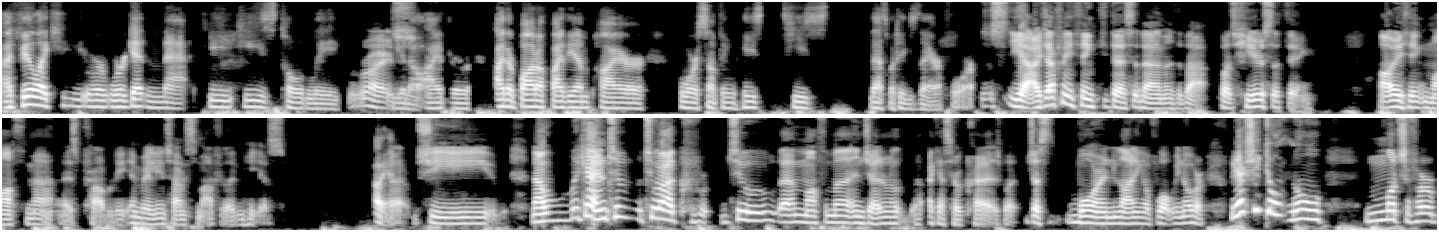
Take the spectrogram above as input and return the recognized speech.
I feel like he, we're we're getting that he he's totally Right. you know either either bought off by the empire or something he's he's that's what he's there for Yeah, I definitely think there's an element of that. But here's the thing. I think Mothma is probably a million times smarter than he is. Oh yeah Uh, she now again to to our to um, Mothma in general, I guess her credit, but just more in lining of what we know her. We actually don't know much of her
